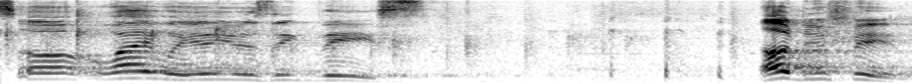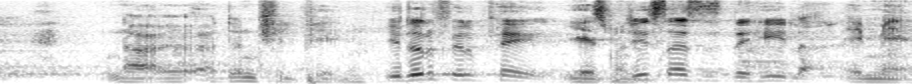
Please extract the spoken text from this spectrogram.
So why were you using this? How do you feel? No, I don't feel pain. You don't feel pain. Yes, ma'am. Jesus is the healer. Amen.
